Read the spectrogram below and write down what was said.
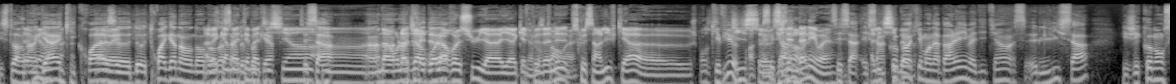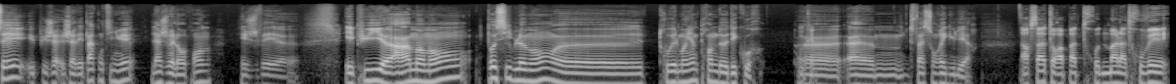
L'histoire d'un vu, hein gars qui croise Ah ouais. euh, deux- trois gars dans, dans, dans Avec un, un, mathématicien. C'est ça. un- Un- on a- on un- l'a déjà on l'a reçu il y a, il y a quelques années ouais. parce que c'est un livre qui a, euh, je pense, Qui est vieux. 10, Ah, euh, une 15 dizaine ans, d'années, ouais. C'est ça. Et c'est un copain qui m'en a parlé. Il m'a dit tiens, lis ça. Et j'ai commencé. Et puis j'a- j'avais pas continué. Là, je vais le reprendre. Et je vais. euh, Et puis euh, à un moment, possiblement, euh, trouver le moyen de prendre de- des cours euh, euh, de façon régulière. Alors ça, t'auras pas trop de mal à trouver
